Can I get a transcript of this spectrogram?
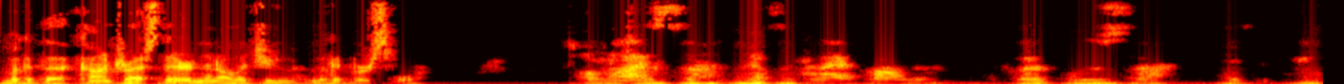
look at the contrast there, and then I'll let you look at verse 4. A wise son makes a glad father, but a foolish son is the grief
